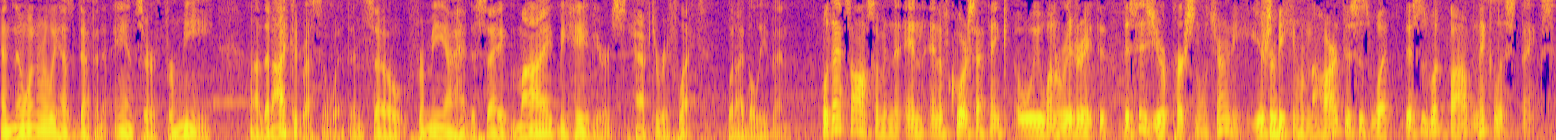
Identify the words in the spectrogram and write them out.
and no one really has a definite answer for me uh, that I could wrestle with. And so for me, I had to say my behaviors have to reflect what I believe in. Well, that's awesome, and, and and of course, I think we want to reiterate that this is your personal journey. You're speaking from the heart. This is what this is what Bob Nicholas thinks.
